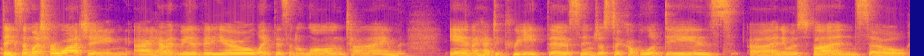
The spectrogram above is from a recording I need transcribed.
Thanks so much for watching. I haven't made a video like this in a long time and I had to create this in just a couple of days uh, and it was fun. So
